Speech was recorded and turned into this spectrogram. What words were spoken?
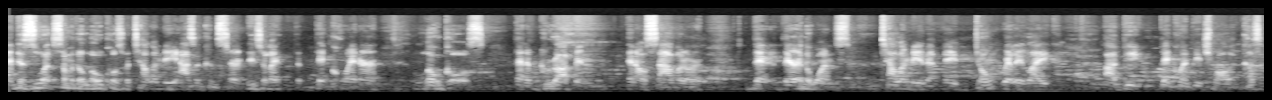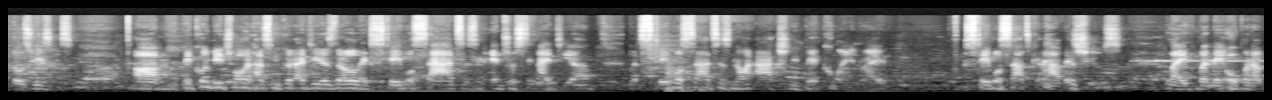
And this is what some of the locals were telling me as a concern. These are like the Bitcoiner locals that have grew up in, in El Salvador. They're, they're the ones telling me that they don't really like uh, Bitcoin Beach Wallet because of those reasons. Um, Bitcoin Beach Wallet has some good ideas though, like stable sats is an interesting idea, but stable sats is not actually Bitcoin, right? Stable sats can have issues like when they open up.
